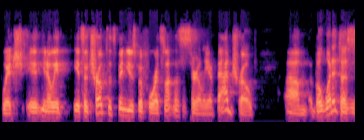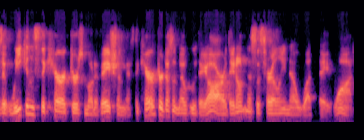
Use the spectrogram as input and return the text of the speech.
which you know it, it's a trope that's been used before. It's not necessarily a bad trope, um, but what it does is it weakens the character's motivation. If the character doesn't know who they are, they don't necessarily know what they want.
